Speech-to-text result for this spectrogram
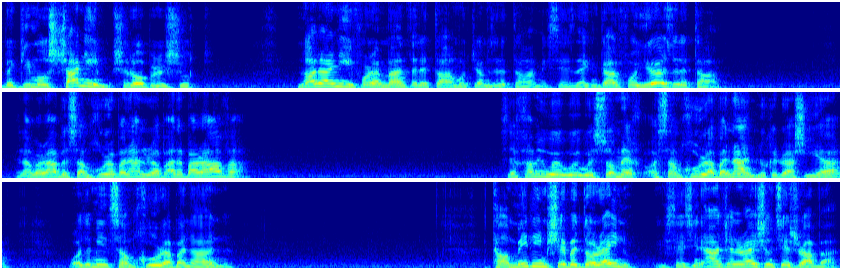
וג' שנים שלא ברשות. Not only for a month at a time or two months at a time. He says they can go for years at a time. And Amar Rabba, Samchur Rabbanan, Rav Ada Barava. So Chachamim were, were, were Somech, Samchur Rabbanan. Look at Rashi here. What does it mean, Samchur Rabbanan? Talmidim Shebedoreinu. He says, in our generation, says Rava,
